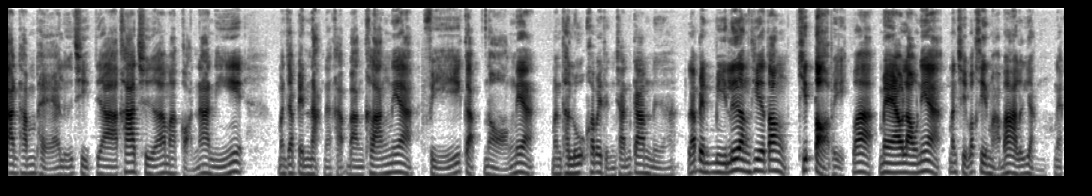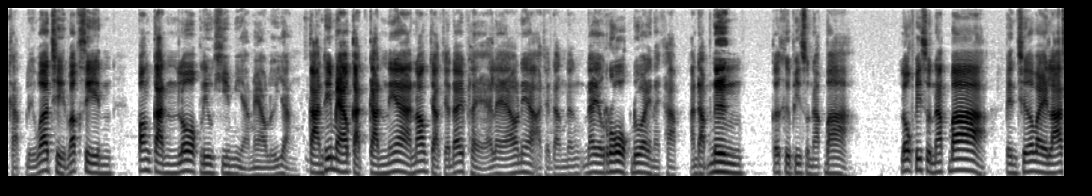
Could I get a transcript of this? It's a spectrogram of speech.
การทำแผลหรือฉีดยาฆ่าเชื้อมาก่อนหน้านี้ มันจะเป็นหนักนะครับ บางครั้งเนี่ยฝีกับหนองเนี่ยมันทะลุเข้าไปถึงชั้นกล้ามเนื้อ แล้วเป็นมีเรื่องที่จะต้องคิดต่อไปอีกว่าแมวเราเนี่ยมันฉีดวัคซีนหมาบ้าหรือยังนะครับหรือว่าฉีดวัคซีนป้องกันโรคลิวคีเมียแมวหรือยัง การที่แมวกัดกันเนี่ยนอกจากจะได้แผลแล้วเนี่ยอาจจะดังได้โรคด้วยนะครับ อันดับหนึ่งก็คือพิษสุนัขบ้า โรคพิษสุนัขบ้า เป็นเชื้อไวรัส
